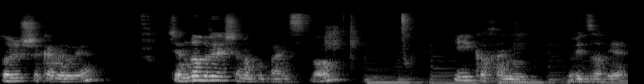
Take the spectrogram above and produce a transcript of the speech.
To już się kameruje? Dzień dobry, szanowni państwo i kochani widzowie.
